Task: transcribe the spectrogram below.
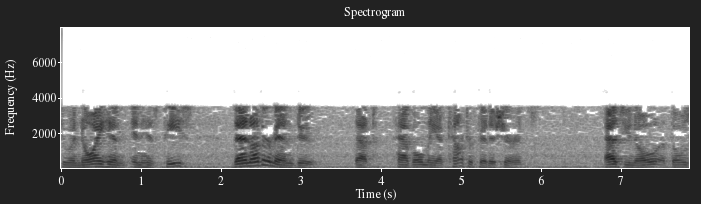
to annoy him in his peace than other men do that have only a counterfeit assurance. As you know, those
